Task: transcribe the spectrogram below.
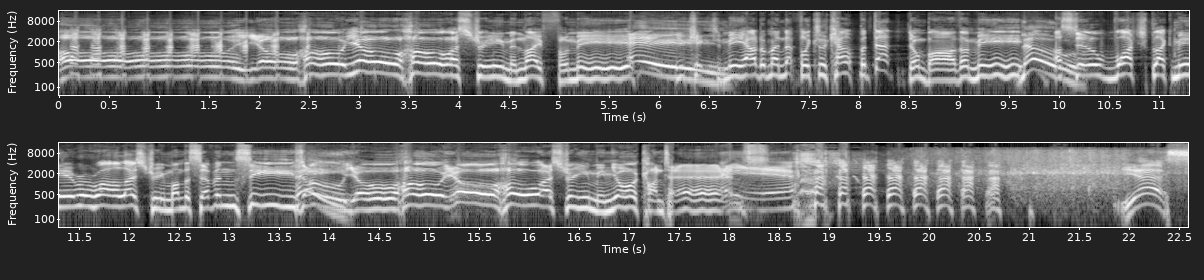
oh, yo ho yo ho, a streaming life for me. Hey, you kicked me out of my Netflix account, but that don't bother me. No, I'll still watch Black Mirror while I stream on the seven seas. Hey. Oh yo ho yo ho, I stream in your content. Yeah. yes.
